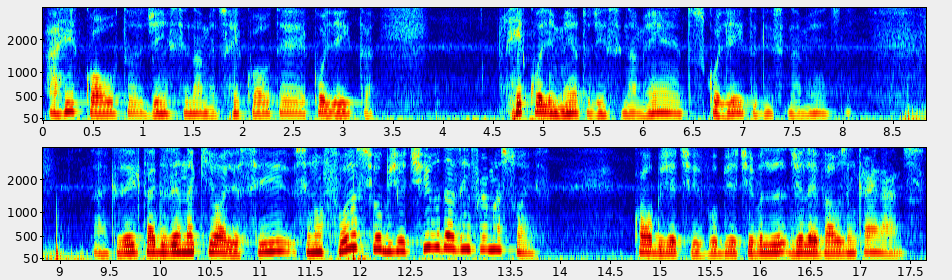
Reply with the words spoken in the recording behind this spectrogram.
a recolta de ensinamentos. Recolta é colheita, recolhimento de ensinamentos, colheita de ensinamentos. Né? Tá? Quer dizer, ele está dizendo aqui, olha, se, se não fosse o objetivo das informações, qual o objetivo? O objetivo de levar os encarnados.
